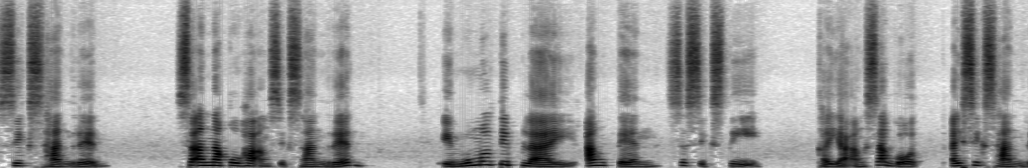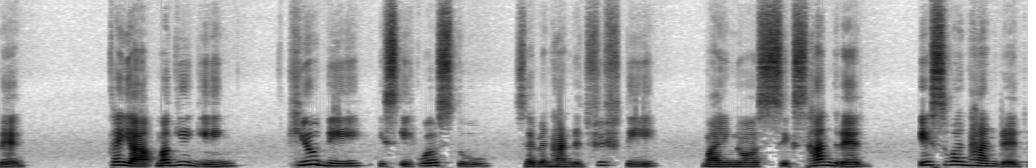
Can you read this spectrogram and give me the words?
600. Saan nakuha ang 600? Imumultiply ang 10 sa 60. Kaya ang sagot ay 600. Kaya magiging QD is equals to 750 minus 600 is 150.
